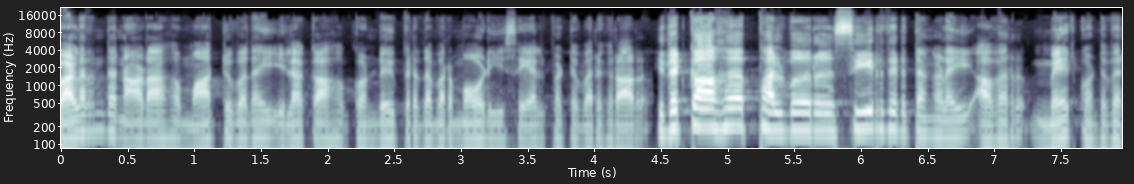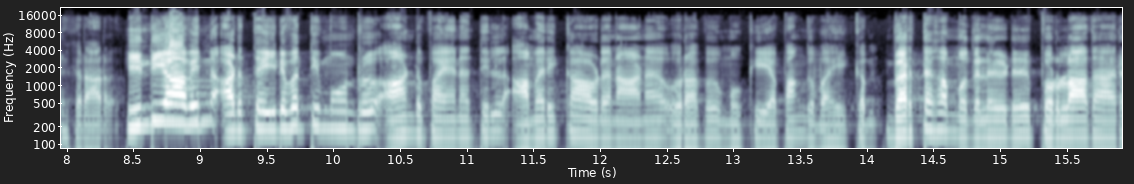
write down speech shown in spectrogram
வளர்ந்த நாடாக மாற்றுவதை இலக்காக கொண்டு பிரதமர் மோடி செயல்பட்டு வருகிறார். இதற்காக பல்வேறு சீர்திருத்தங்களை அவர் மேற்கொண்டு வருகிறார். இந்தியாவின் அடுத்த இருபத்தி மூன்று ஆண்டு பயணத்தில் அமெரிக்காவுடனான உறவு முக்கிய பங்கு வகிக்கும். வர்த்தக முதலீடு பொருளாதார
